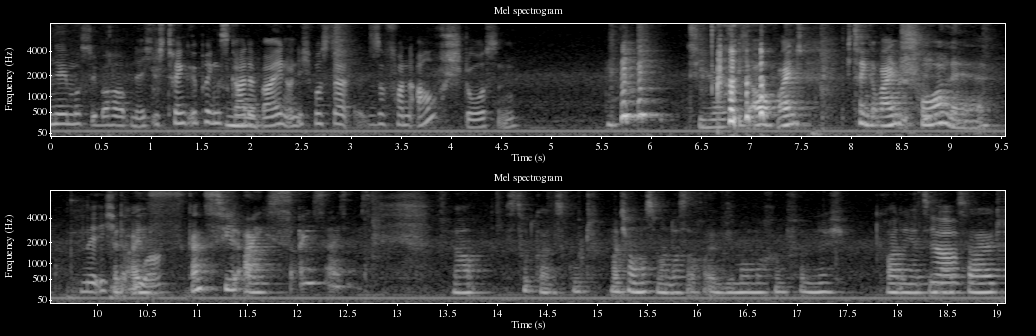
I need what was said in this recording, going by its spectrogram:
Nee, muss überhaupt nicht. Ich trinke übrigens gerade ja. Wein und ich muss da so von aufstoßen. Cheers. Ich auch. Wein, ich trinke Weinschorle. Nee, ich Mit Eis. Ganz viel Eis. Eis, Eis, Eis. Ja, tut ganz gut. Manchmal muss man das auch irgendwie mal machen, finde ich. Gerade jetzt in ja. der Zeit.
